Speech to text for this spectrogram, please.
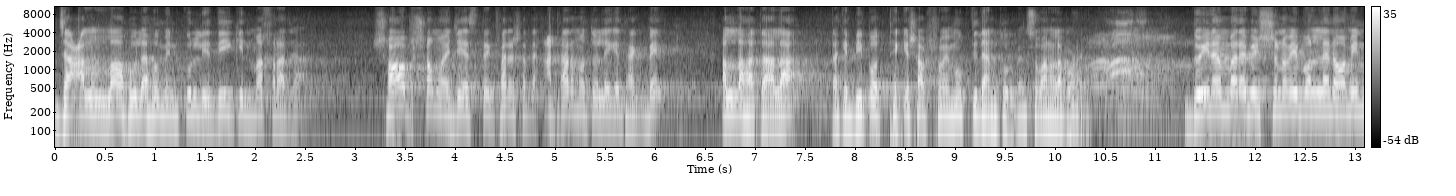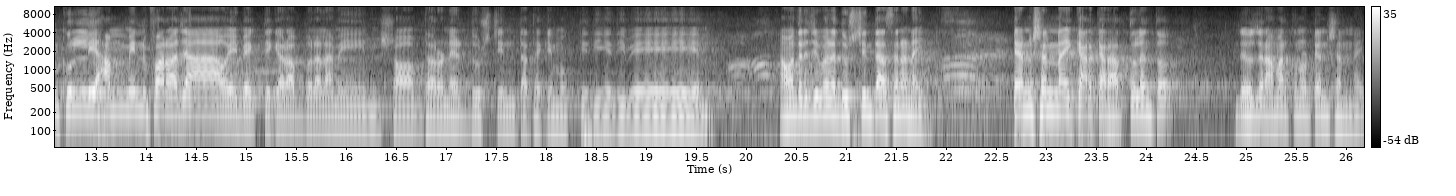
যা আল্লাহ মিন কুল্লি দিকিন মখরাজা। সব সময় যে ইস্তেগফারের সাথে আঠার মতো লেগে থাকবে, আল্লাহ তাআলা তাকে বিপদ থেকে সব সময় মুক্তি দান করবেন। সুবহানাল্লাহ পড়েন। দুই নম্বরে বিশ্বনবী বললেন, অমিন কুল্লি হাম্মিন ফারাজা। ওই ব্যক্তিকে রব্বুল আলামিন সব ধরনের দুশ্চিন্তা থেকে মুক্তি দিয়ে দিবেন। আমাদের জীবনে দুশ্চিন্তা আছে না নাই? টেনশন নাই কার কার? হাত তোলেন তো। যে আমার কোনো টেনশন নাই।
